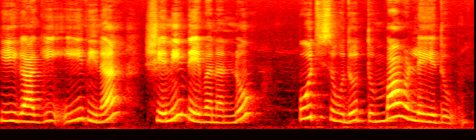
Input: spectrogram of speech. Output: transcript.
ಹೀಗಾಗಿ ಈ ದಿನ ಶನಿ ದೇವನನ್ನು ಪೂಜಿಸುವುದು ತುಂಬ ಒಳ್ಳೆಯದು.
